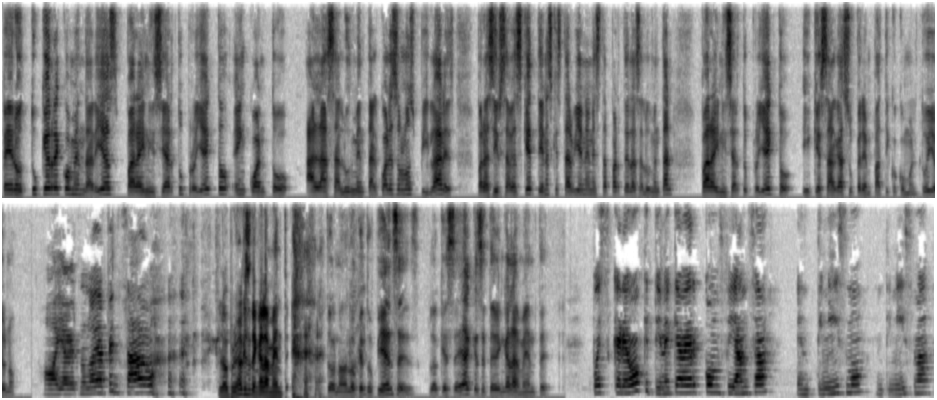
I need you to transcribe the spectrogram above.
Pero tú qué recomendarías para iniciar tu proyecto en cuanto a la salud mental? ¿Cuáles son los pilares para decir, sabes qué, tienes que estar bien en esta parte de la salud mental para iniciar tu proyecto y que salga súper empático como el tuyo, ¿no? Ay, a ver, no lo había pensado. Lo primero que se tenga a la mente. no, lo que tú pienses, lo que sea que se te venga a la mente. Pues creo que tiene que haber confianza en ti mismo, en ti misma.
